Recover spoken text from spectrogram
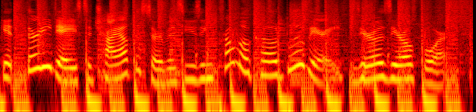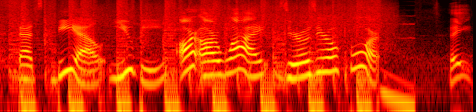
Get 30 days to try out the service using promo code Blubrry004. That's B L U B R R Y 004. Hey,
